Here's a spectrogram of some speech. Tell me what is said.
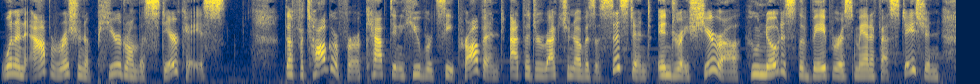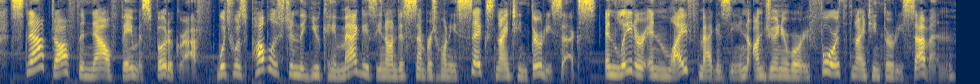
when an apparition appeared on the staircase. The photographer, Captain Hubert C. Provand, at the direction of his assistant, Indra Shira, who noticed the vaporous manifestation, snapped off the now famous photograph, which was published in the UK magazine on December 26, 1936, and later in Life magazine on January 4, 1937.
